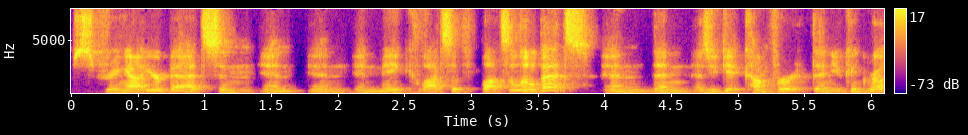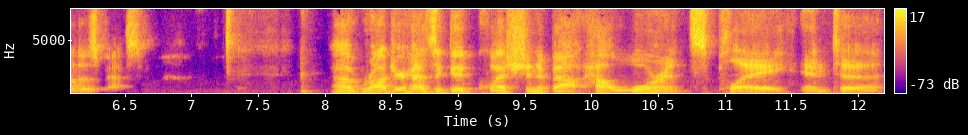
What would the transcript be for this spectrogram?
string out your bets and, and, and, and make lots of, lots of little bets. And then as you get comfort, then you can grow those bets. Uh, Roger has a good question about how warrants play into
